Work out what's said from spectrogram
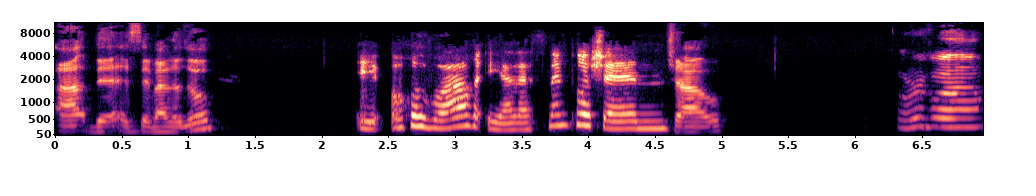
à BSC Balado. Et au revoir et à la semaine prochaine. Ciao. Au revoir.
